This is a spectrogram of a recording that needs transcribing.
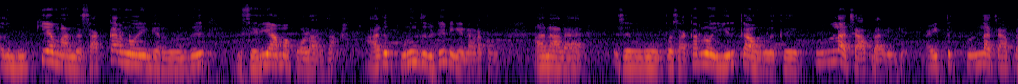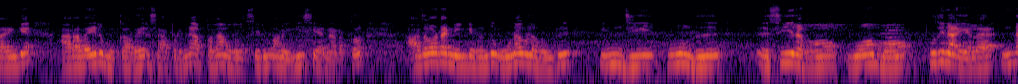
அது முக்கியமாக அந்த சர்க்கரை நோய்ங்கிறது வந்து சரியாமல் கோளாறு தான். அது புரிஞ்சுக்கிட்டு நீங்கள் நடக்கணும். அதனால் இப்போ சர்க்கரை நோய் இருக்கா உங்களுக்கு? ஃபுல்லாக சாப்பிடாதீங்க. வயிற்றுக்கு ஃபுல்லாக சாப்பிடாதீங்க. அரை வயிறு முக்கால் வயிறு சாப்பிடுங்க. அப்போ தான் உங்களுக்கு செரிமானம் ஈஸியாக நடக்கும். அதோட நீங்கள் வந்து உணவில் வந்து இஞ்சி பூண்டு சீரகம் ஓமம் புதினா இலை இந்த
